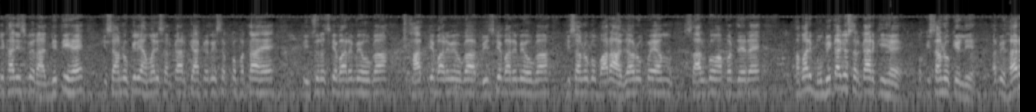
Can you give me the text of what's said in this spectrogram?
ये खाली इसमें राजनीति है किसानों के लिए हमारी सरकार क्या कर रही है सबको पता है इंश्योरेंस के बारे में होगा, खाद के बारे में होगा, बीज के बारे में होगा। किसानों को बारह हज़ार रुपये हम साल को वहाँ पर दे रहे हैं। हमारी भूमिका जो सरकार की है, वो तो किसानों के लिए। अभी हर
